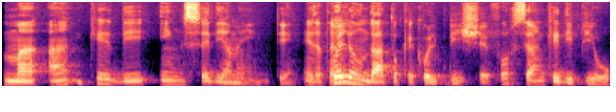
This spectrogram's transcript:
ma anche di insediamenti. Quello è un dato che colpisce, forse anche di più,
